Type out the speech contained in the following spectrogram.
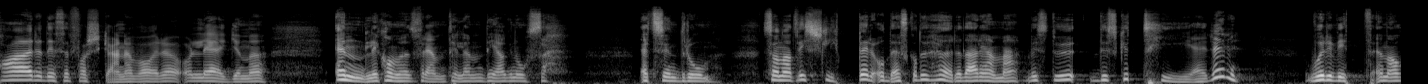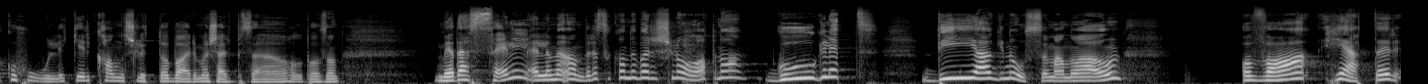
har disse forskerne våre og legene endelig kommet frem til en diagnose. Et syndrom. Sånn at vi slipper, og det skal du høre der hjemme Hvis du diskuterer hvorvidt en alkoholiker kan slutte og bare må skjerpe seg og holde på sånn, med deg selv eller med andre, så kan du bare slå opp nå. Google it. Diagnosemanualen. Og hva heter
